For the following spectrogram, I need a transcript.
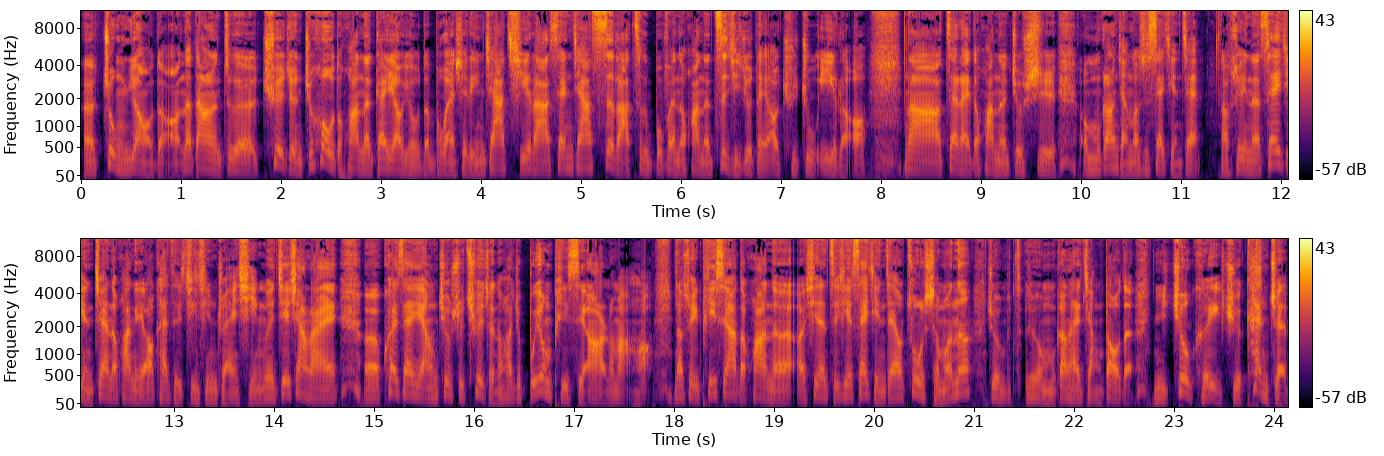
呃重要的啊。那当然，这个确诊之后的话呢，该要有的，不管是零加七啦、三加四啦，这个部分的话呢，自己就得要去注意了哦。那再来的话呢，就是我们刚刚讲到是筛检站啊，所以呢，筛检站的话呢，也要开始进行转型，因为接下来呃，快筛阳就是确诊的话，就不用 PCR 了嘛，哈。那所以 PCR 的话呢，呃，现在这些筛检站要做什么呢？就就是我们刚才讲到的，你就可以去看诊，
